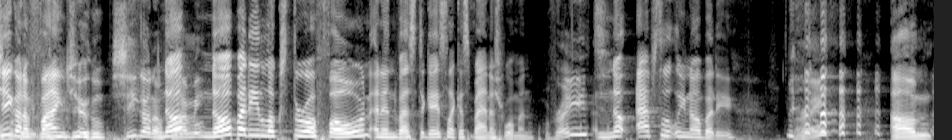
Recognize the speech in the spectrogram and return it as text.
she gonna baby. find you. She gonna Nope, find me, nobody looks through a phone and investigates like a Spanish woman. right? No, absolutely nobody. right? um,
